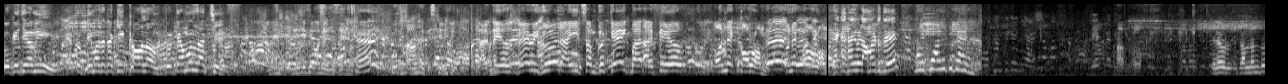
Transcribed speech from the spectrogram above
তোকে যে আমি এত ফেমাস একটা কেক খাওয়ালাম তোর কেমন লাগছে? হ্যাঁ? খুব ভালো লাগছে I feel very good. I eat some good cake, but I feel onek korom. Onek korom. একা খাইবে আমার একটু দে। এটা কামদান তো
